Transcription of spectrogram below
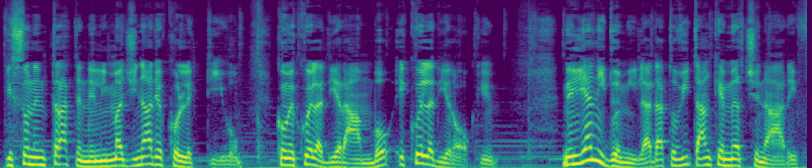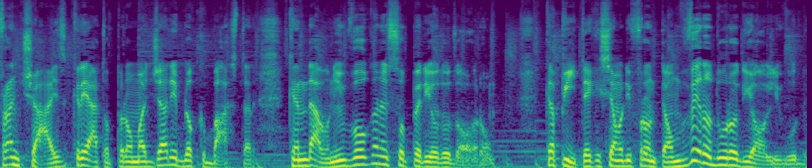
che sono entrate nell'immaginario collettivo, come quella di Rambo e quella di Rocky. Negli anni 2000 ha dato vita anche a Mercenari, franchise creato per omaggiare i blockbuster che andavano in voga nel suo periodo d'oro. Capite che siamo di fronte a un vero duro di Hollywood,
